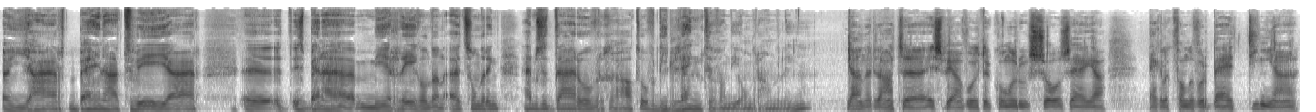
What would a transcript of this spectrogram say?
Een jaar, bijna twee jaar. Uh, het is bijna meer regel dan uitzondering. Hebben ze het daarover gehad, over die lengte van die onderhandelingen? Ja, inderdaad. Uh, eh, SPA-voorzitter Conor Rousseau zei ja, eigenlijk van de voorbije tien jaar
